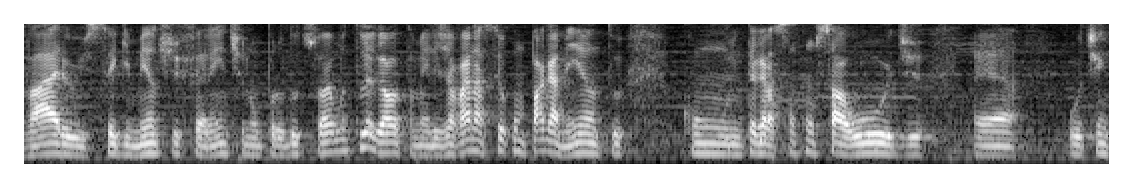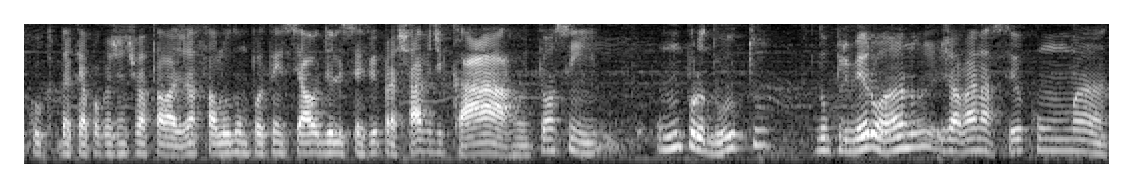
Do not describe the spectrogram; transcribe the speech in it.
vários segmentos diferentes num produto só é muito legal também. Ele já vai nascer com pagamento, com integração com saúde. É, o Tim Cook, daqui a pouco a gente vai falar, já falou de um potencial de ele servir para chave de carro. Então, assim, um produto no primeiro ano já vai nascer com uma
